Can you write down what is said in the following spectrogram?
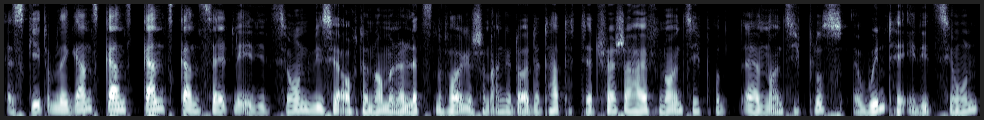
Es geht um eine ganz, ganz, ganz, ganz seltene Edition, wie es ja auch der Norman in der letzten Folge schon angedeutet hat. Der Treasure Hive 90, äh, 90 Plus Winter Edition.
